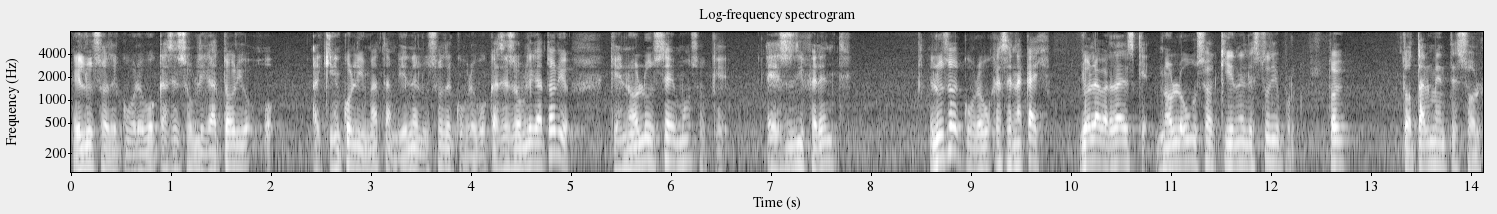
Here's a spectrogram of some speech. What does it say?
el uso de cubrebocas es obligatorio. Aquí en Colima también el uso de cubrebocas es obligatorio. Que no lo usemos o que es diferente. El uso de cubrebocas en la calle. Yo la verdad es que no lo uso aquí en el estudio porque estoy totalmente solo.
